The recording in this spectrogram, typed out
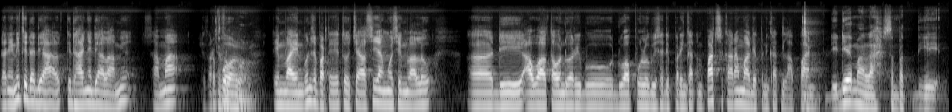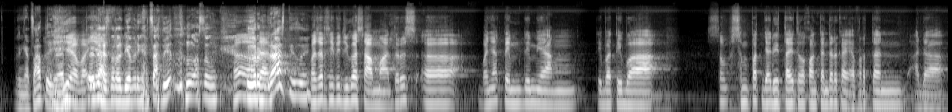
dan ini tidak di, tidak hanya dialami sama Liverpool. Liverpool tim lain pun seperti itu Chelsea yang musim lalu uh, di awal tahun 2020 bisa di peringkat 4, sekarang malah di peringkat 8. Di dia malah sempat di peringkat satu kan? Iya, Pak. Iya. Setelah dia peringkat satu itu langsung turun drastis. Manchester City juga sama. Terus uh, banyak tim-tim yang tiba-tiba sempat jadi title contender kayak Everton, ada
